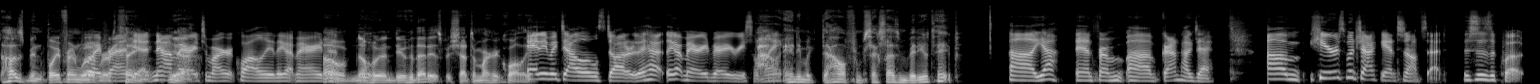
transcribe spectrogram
husband, boyfriend, whatever. boyfriend. Yeah, now married to Margaret Qualley. They got married. Oh, and- no who idea who that is, but shout to Margaret Qualley. Andie MacDowell's daughter. They had they got married very recently. wow, Andie MacDowell from Sex Lies and Videotape. Uh, yeah, and from uh, Groundhog Day. Um, here's what Jack Antonoff said. This is a quote.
